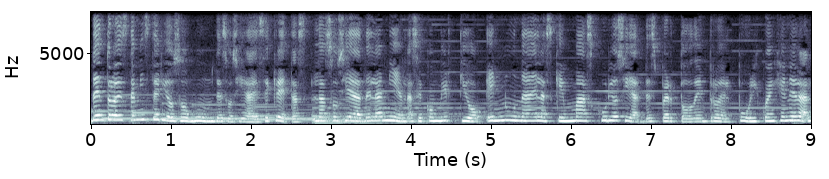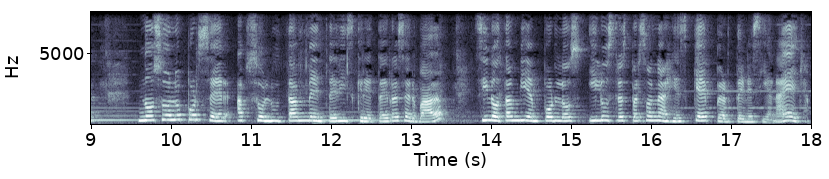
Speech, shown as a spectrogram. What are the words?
Dentro de este misterioso boom de sociedades secretas, la Sociedad de la Niebla se convirtió en una de las que más curiosidad despertó dentro del público en general, no solo por ser absolutamente discreta y reservada, sino también por los ilustres personajes que pertenecían a ella.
